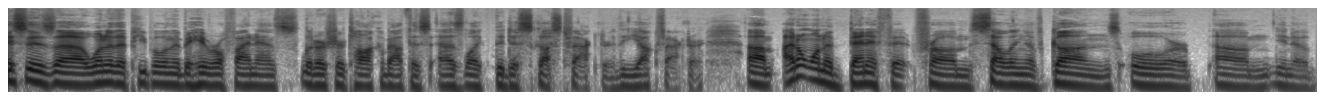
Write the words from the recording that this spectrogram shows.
this is uh, one of the people in the behavioral finance literature talk about this as like the disgust factor, the yuck factor. Um, I don't want to benefit from selling of guns or, um, you know,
